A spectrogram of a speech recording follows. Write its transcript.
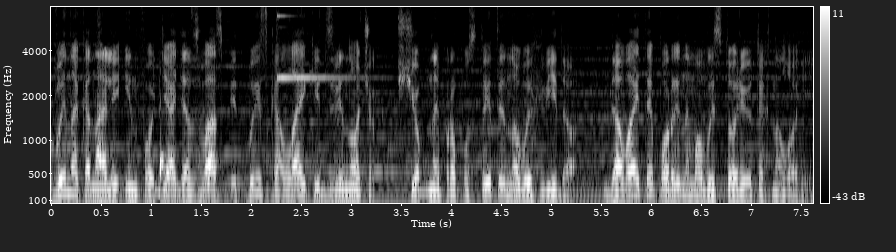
Ви на каналі Інфодядя з вас підписка, лайк і дзвіночок, щоб не пропустити нових відео. Давайте поринемо в історію технологій.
